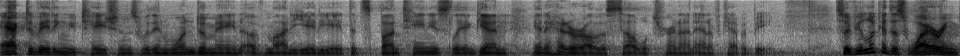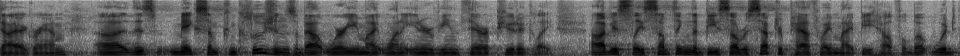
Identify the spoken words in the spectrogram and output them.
activating mutations within one domain of MYD88 that spontaneously, again, in a heterologous cell will turn on NF-kappa B. So if you look at this wiring diagram, uh, this makes some conclusions about where you might want to intervene therapeutically. Obviously, something in the B cell receptor pathway might be helpful, but would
